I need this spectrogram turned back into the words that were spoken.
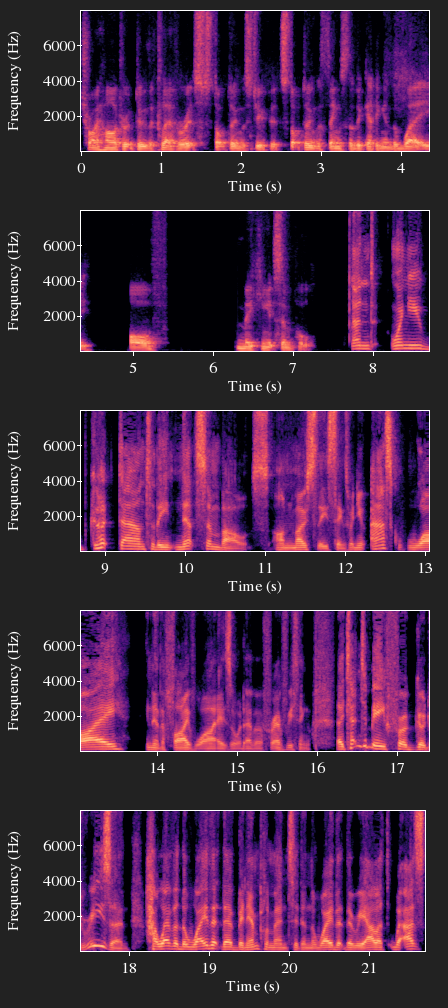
try harder at do the clever it's stop doing the stupid. Stop doing the things that are getting in the way of making it simple. And when you get down to the nuts and bolts on most of these things when you ask why you know the five whys or whatever for everything. They tend to be for a good reason. However the way that they've been implemented and the way that the reality as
